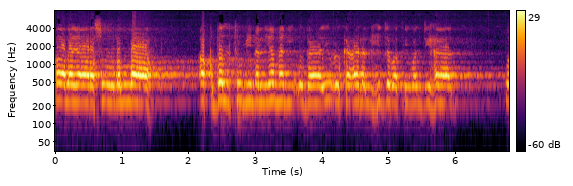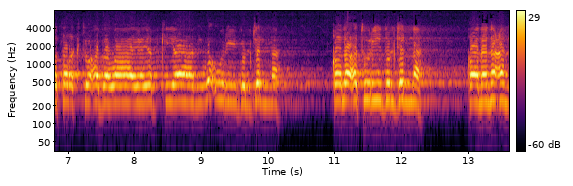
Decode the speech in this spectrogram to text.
قال يا رسول الله أقبلت من اليمن أبايعك على الهجرة والجهاد وتركت أبواي يبكيان وأريد الجنة. قال أتريد الجنة؟ قال نعم.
